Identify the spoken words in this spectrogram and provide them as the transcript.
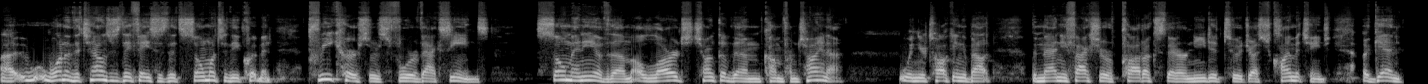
Uh, one of the challenges they face is that so much of the equipment, precursors for vaccines, so many of them, a large chunk of them come from China when you're talking about the manufacture of products that are needed to address climate change, again,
